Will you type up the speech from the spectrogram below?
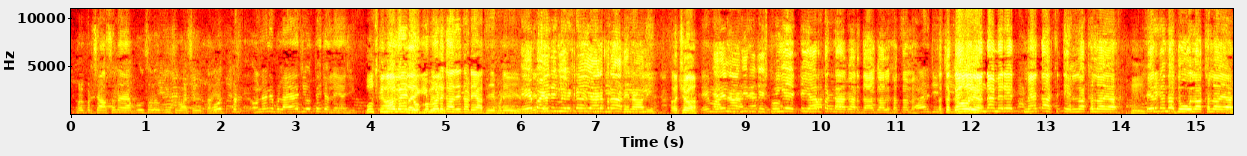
ਹੁਣ ਪ੍ਰਸ਼ਾਸਨ ਆਇਆ ਪੁਲਿਸ ਵਾਲੋਂ ਕੀ ਸਵਾਸ਼ਨ ਦਿੱਤਾ ਉਹ ਪਰ- ਉਹਨਾਂ ਨੇ ਬੁਲਾਇਆ ਜੀ ਉੱਥੇ ਚੱਲੇ ਆ ਜੀ। ਪੁਲਿਸ ਕਿੰਨਾ ਕੁ ਬੁਲਾਏਗੀ ਡਾਕੂਮੈਂਟ ਕਾਦੇ ਤੁਹਾਡੇ ਹੱਥ 'ਚ ਫੜੇ ਹੋਏ ਇਹ ਭਾਈ ਰਜਿਸਟਰੀ ਯਾਰ ਭਰਾ ਦੇ ਨਾਂ ਦੀ ਅੱਛਾ। ਇਹਦੇ ਨਾਂ ਦੀ ਰਜਿਸਟਰੀ ਹੈ ਇੱਕ ਯਾਰ ਧੱਕਾ ਕਰਦਾ ਗੱਲ ਖਤਮ ਹੈ। ਅੱਛਾ ਕਾ ਹੋ ਰਿਹਾ। ਕਹਿੰਦਾ ਮੇਰੇ ਮੈਂ ਘਰ 'ਚ 3 ਲੱਖ ਲਾਇਆ ਫਿਰ ਕਹਿੰਦਾ 2 ਲੱਖ ਲਾਇਆ।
